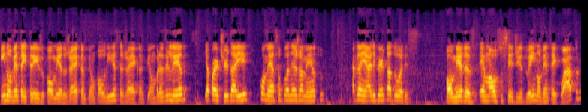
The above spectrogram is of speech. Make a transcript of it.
Em 93 o Palmeiras já é campeão paulista, já é campeão brasileiro, e a partir daí começa o planejamento para ganhar a Libertadores. Palmeiras é mal sucedido em 94,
